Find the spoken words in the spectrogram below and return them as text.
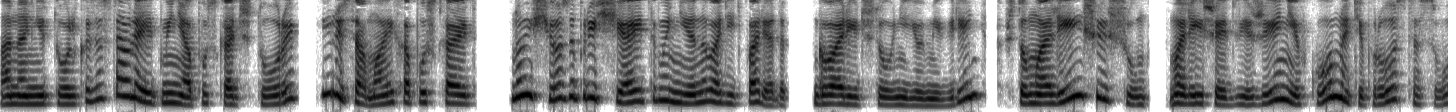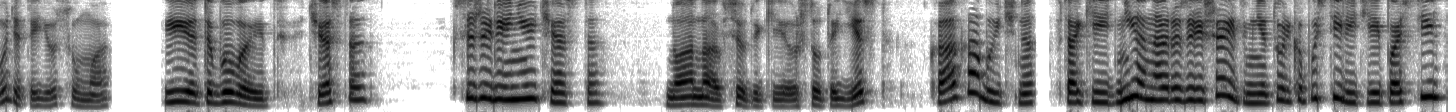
Она не только заставляет меня опускать шторы или сама их опускает, но еще запрещает мне наводить порядок. Говорит, что у нее мигрень, что малейший шум, малейшее движение в комнате просто сводят ее с ума. И это бывает часто? К сожалению, часто. Но она все-таки что-то ест? Как обычно. В такие дни она разрешает мне только постелить ей постель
